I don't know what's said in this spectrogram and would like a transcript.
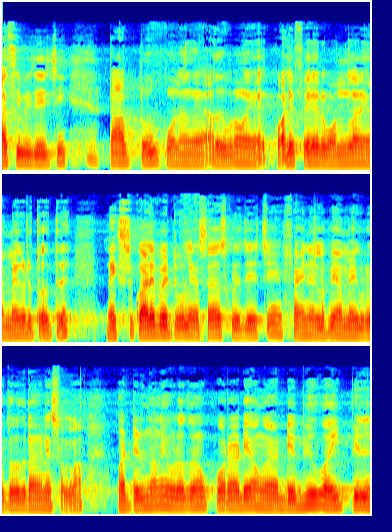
ஆர்சிபி ஜெயிச்சு டாப் டூ போனாங்க. அதுக்கப்புறம் குவாலிஃபையர் ஒன்லாம் எம்ஏ கூட தோற்று நெக்ஸ்ட் குவாலிஃபை டூவில் எஸ்ஆர்எஸ் கூட ஜெயிச்சு ஃபைனலில் போய் எம்ஏ கூட தோத்துட்டாங்கன்னே சொல்லலாம். பட் இருந்தாலும் இவ்வளோ தூரம் போராடி அவங்க டெபியூ ஐபிஎல்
